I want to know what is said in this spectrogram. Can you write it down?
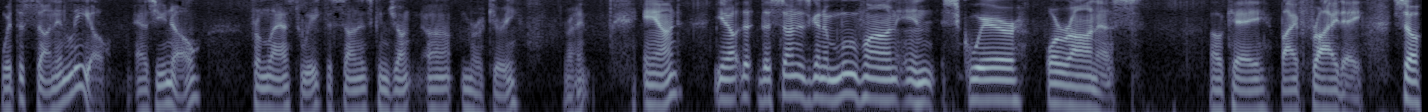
with the sun in Leo. As you know from last week, the sun is conjunct uh, Mercury, right? And you know, the, the sun is going to move on in square Uranus, okay, by Friday. So,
